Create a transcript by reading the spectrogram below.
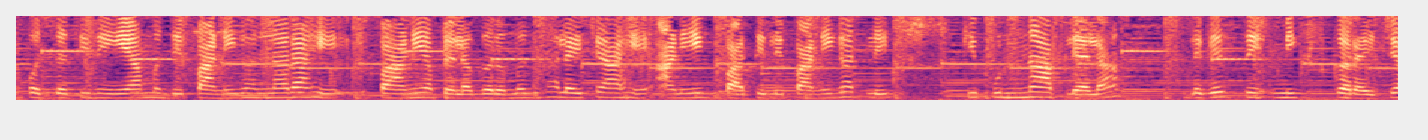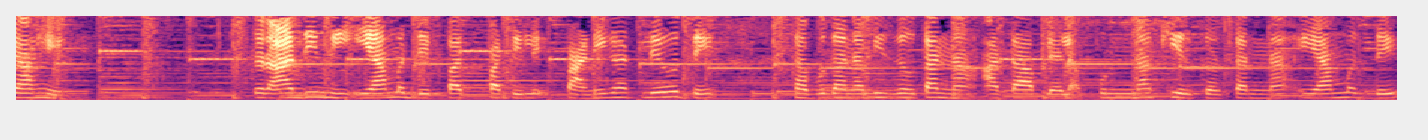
पद्धतीने यामध्ये पाणी घालणार आहे. पाणी आपल्याला गरमच घालायचे आहे आणि एक पातीले पाणी घातले की पुन्हा आपल्याला लगेच ते मिक्स करायचे आहे. तर आधी मी यामध्ये पाच पातीले पाणी घातले होते. साबुदाणा भिजवताना आता आपल्याला पुन्हा खीर करताना यामध्ये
